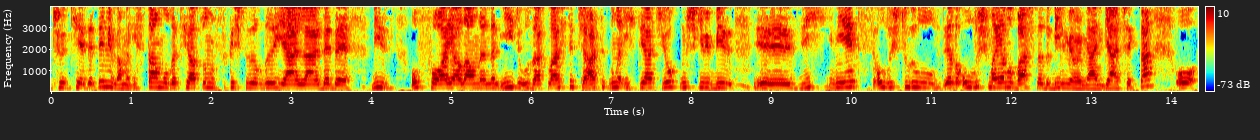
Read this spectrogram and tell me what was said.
Türkiye'de demeyeyim ama İstanbul'da tiyatronun sıkıştırıldığı yerlerde de biz o fuaye alanlarından iyice uzaklaştıkça artık buna ihtiyaç yokmuş gibi bir e, zihniyet oluşturul ya da oluşmaya mı başladı bilmiyorum yani gerçekten. O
